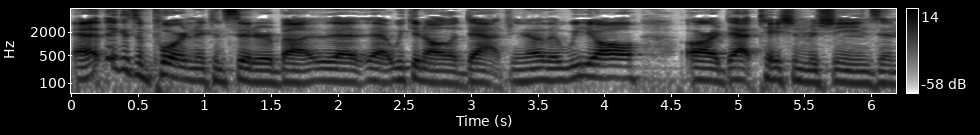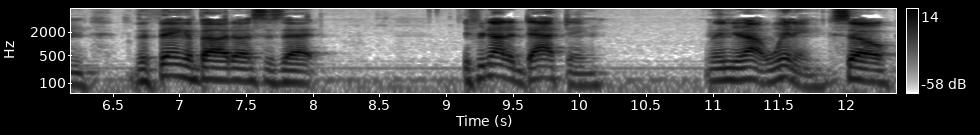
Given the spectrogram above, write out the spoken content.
and I think it's important to consider about that, that we can all adapt. You know that we all are adaptation machines, and the thing about us is that if you're not adapting, then you're not winning. So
